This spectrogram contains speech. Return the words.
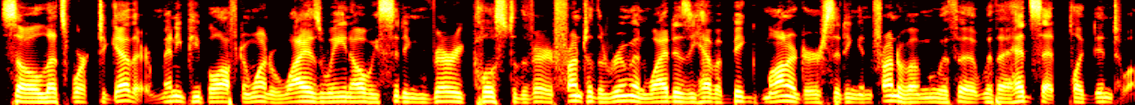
So let's work together. Many people often wonder why is Wayne always sitting very close to the very front of the room and why does he have a big monitor sitting in front of him with a with a headset plugged into him?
